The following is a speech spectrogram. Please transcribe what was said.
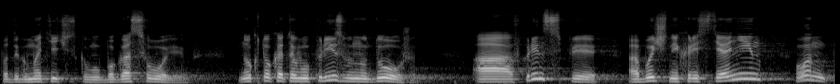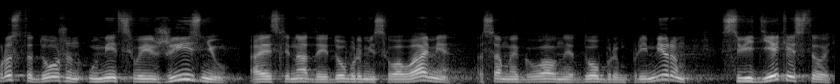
по догматическому богословию, но кто к этому призван, должен. А в принципе обычный христианин – он просто должен уметь своей жизнью, а если надо и добрыми словами, а самое главное добрым примером, свидетельствовать,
